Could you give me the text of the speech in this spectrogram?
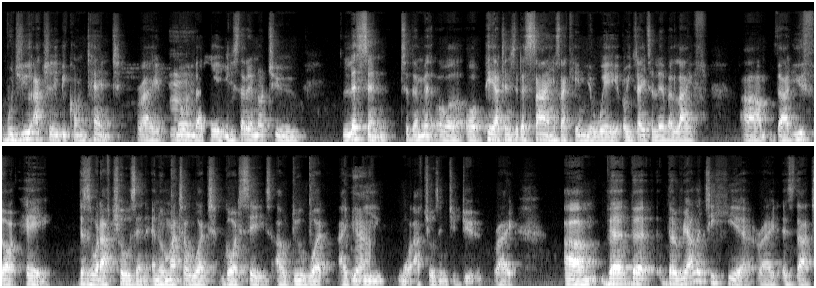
would you actually be content, right, knowing Mm, that hey, you decided not to listen to the or, or pay attention to the signs that came your way, or you decided to live a life um, that you thought, hey, this is what I've chosen, and no matter what God says, I'll do what I yeah, believe you know I've chosen to do, right? Um, the the the reality here, right, is that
